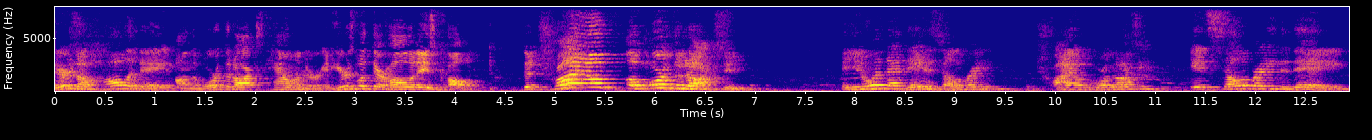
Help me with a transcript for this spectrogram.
There's a holiday on the Orthodox calendar, and here's what their holiday is called the Triumph of Orthodoxy. And you know what that day is celebrating? The Triumph of Orthodoxy? It's celebrating the day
